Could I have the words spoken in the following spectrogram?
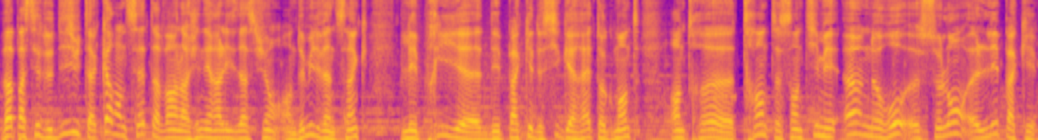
va passer de 18 à 47 avant la généralisation en 2025. Les prix euh, des paquets de cigarettes augmentent entre euh, 30 centimes et 1 euro euh, selon les paquets.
